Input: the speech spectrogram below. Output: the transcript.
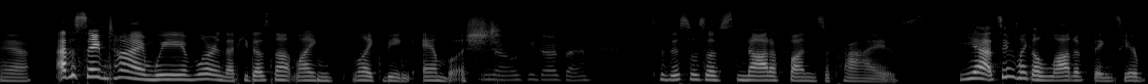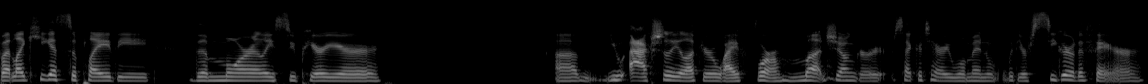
yeah. At the same time, we have learned that he does not like like being ambushed. No, he doesn't. So this was a, not a fun surprise. Yeah, it seems like a lot of things here, but like he gets to play the the morally superior um you actually left your wife for a much younger secretary woman with your secret affair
